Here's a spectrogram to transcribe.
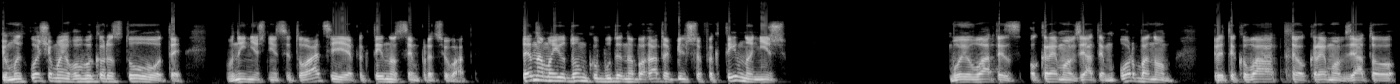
що ми хочемо його використовувати в нинішній ситуації ефективно з цим працювати. Це, на мою думку, буде набагато більш ефективно, ніж воювати з окремо взятим Орбаном, критикувати окремо взято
